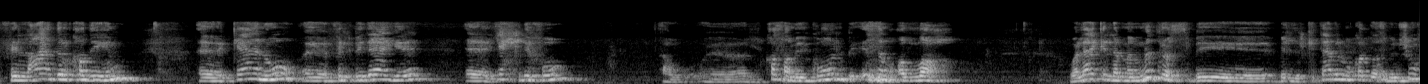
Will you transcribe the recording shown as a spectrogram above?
في العهد القديم كانوا في البداية يحلفوا أو القسم يكون باسم الله. ولكن لما بندرس بالكتاب المقدس بنشوف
